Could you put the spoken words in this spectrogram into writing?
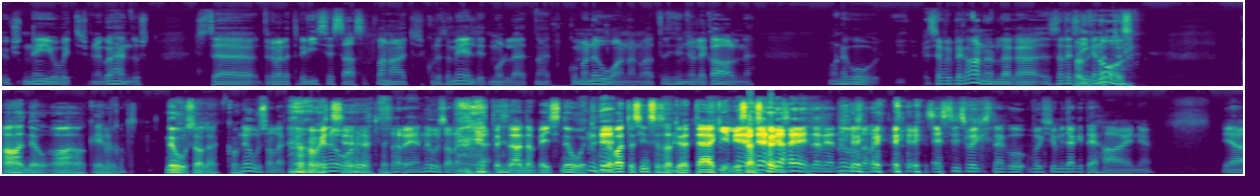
üks neiu võttis minuga ühendust, kes äh, ta oli et oli viisteist aastat vana, ütles, kuule, sa meeldid mulle, et noh, et kui ma nõu annan, vaata, siis on ju legaalne. ma nagu, see võib legaalne olla, aga sa oled liiga noor aa, nõu, aa, okei, Nagu- ma nõusoleku. nõusolek, mitte võtsin- nõuannet, sorry, nõusolek, ta annab veits nõu, et kuule vaata, siin sa saad ühe tag'i lisada. ei, sorry, nõusolek, et siis võiks nagu, võiks ju midagi teha, onju. ja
